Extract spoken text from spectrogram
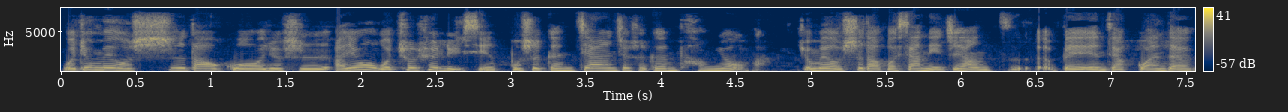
我就没有试到过，就是啊，因为我出去旅行不是跟家人就是跟朋友嘛，就没有试到过像你这样子被人家关在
